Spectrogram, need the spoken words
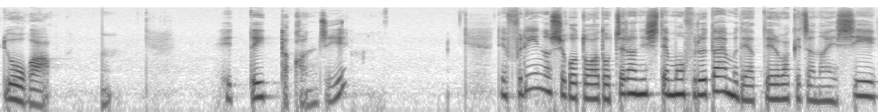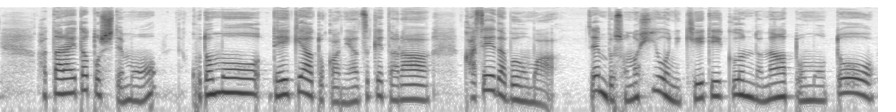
量が減っていった感じ。でフリーの仕事はどちらにしてもフルタイムでやっているわけじゃないし働いたとしても子供をデイケアとかに預けたら稼いだ分は全部その費用に消えていくんだなと思うと、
